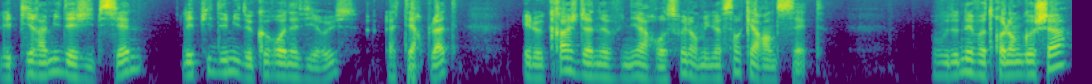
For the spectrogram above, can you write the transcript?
les pyramides égyptiennes, l'épidémie de coronavirus, la Terre plate et le crash d'un ovni à Roswell en 1947 Vous donnez votre langue au chat?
